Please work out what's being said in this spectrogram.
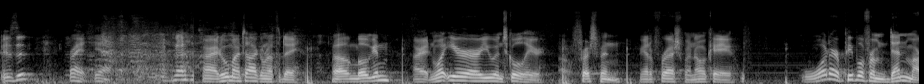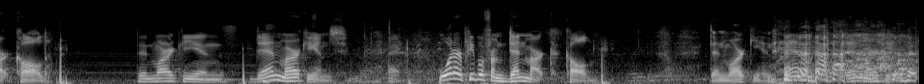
Is it? Right. Yeah. All right. Who am I talking about today? Uh, Logan, All right. And what year are you in school here? uh, freshman, We got a freshman. Okay. What are people from Denmark called? Denmarkians, Denmarkians. Okay. What are people from Denmark called? Denmarkian. Den- Denmarkian.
